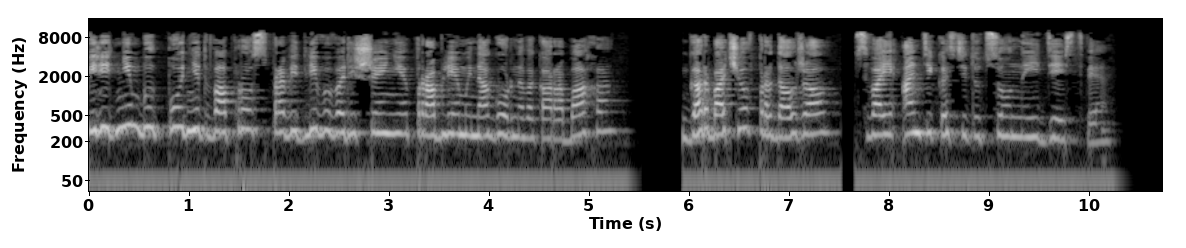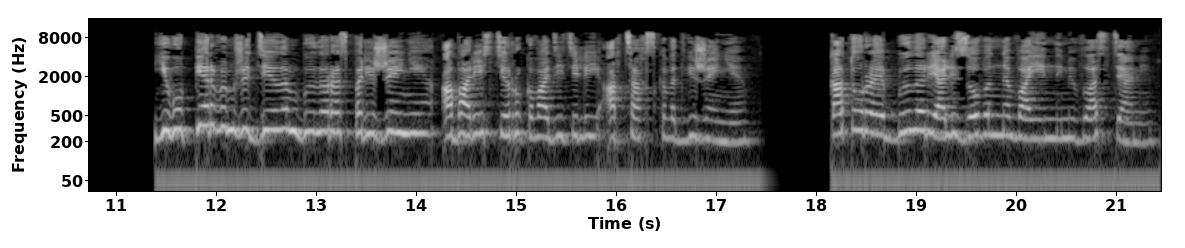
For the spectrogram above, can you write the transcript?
Перед ним был поднят вопрос справедливого решения проблемы Нагорного Карабаха. Горбачев продолжал свои антиконституционные действия. Его первым же делом было распоряжение об аресте руководителей арцахского движения, которое было реализовано военными властями.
